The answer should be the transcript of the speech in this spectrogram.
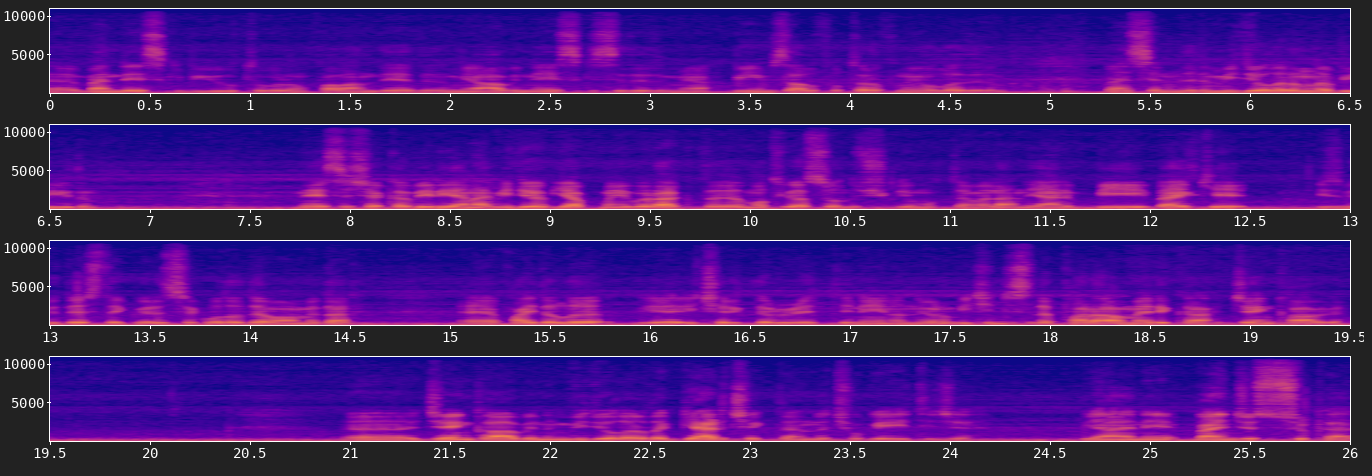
E, ben de eski bir YouTuber'ım falan diye dedim ya abi ne eskisi dedim ya. Bir imzalı fotoğrafını yolla dedim. Ben senin dedim videolarınla büyüdüm. Neyse şaka bir yana video yapmayı bıraktı. Motivasyon düşüklüğü muhtemelen. Yani bir belki biz bir destek verirsek o da devam eder. E, faydalı e, içerikler ürettiğine inanıyorum. İkincisi de Para Amerika, Cenk abi. E, Cenk abinin videoları da gerçekten de çok eğitici. Yani bence süper.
